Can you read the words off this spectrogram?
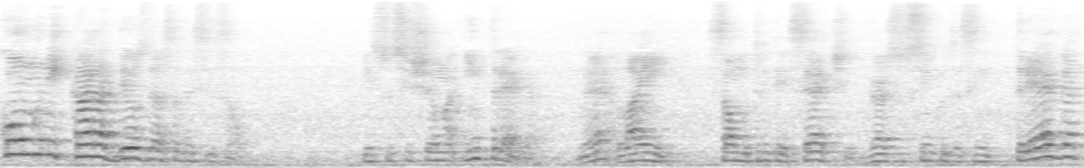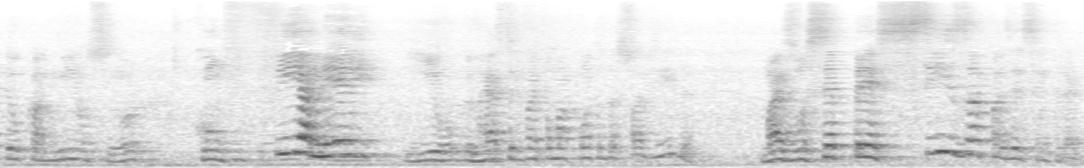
comunicar a Deus dessa decisão. Isso se chama entrega. Né? Lá em Salmo 37, verso 5 diz assim: entrega teu caminho ao Senhor, confia nele e o, o resto ele vai tomar conta da sua vida. Mas você precisa fazer essa entrega.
